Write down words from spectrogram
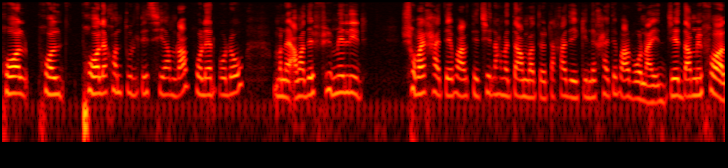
ফল ফল ফল এখন তুলতেছি আমরা। ফলের পরেও মানে আমাদের ফ্যামিলির সবাই খাইতে পারতেছি না, হয়তো আমরা তো টাকা দিয়ে কিনে খাইতে পারব না, যে দামি ফল।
